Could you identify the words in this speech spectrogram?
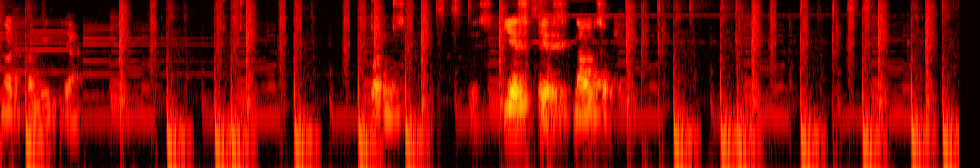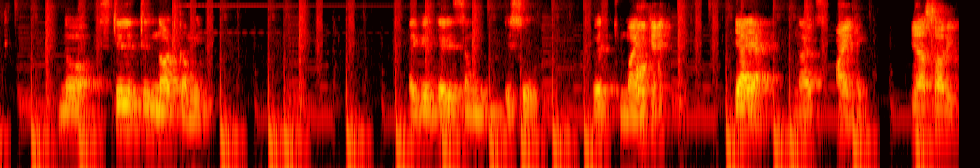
not coming. Yeah. Once. Yes. Yes. Yes. Now it's okay. No, still it is not coming. I guess there is some issue with my. okay Yeah, yeah. Now it's Fine. working. Yeah, sorry.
